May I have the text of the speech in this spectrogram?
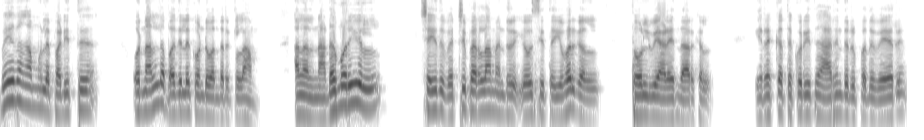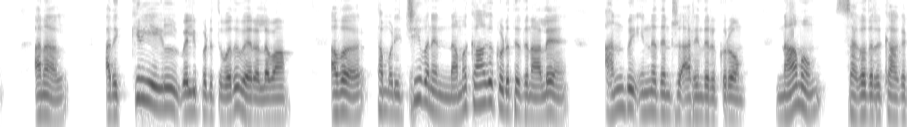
வேதகாமங்களை படித்து ஒரு நல்ல பதிலை கொண்டு வந்திருக்கலாம். ஆனால் நடைமுறையில் செய்து வெற்றி பெறலாம் என்று யோசித்த இவர்கள் தோல்வி அடைந்தார்கள். இரக்கத்தை குறித்து அறிந்திருப்பது வேறு. ஆனால் அதை கிரியையில் வெளிப்படுத்துவது வேறல்லவா அவர் தம்முடைய ஜீவனை நமக்காக கொடுத்ததினாலே அன்பு இன்னதென்று அறிந்திருக்கிறோம். நாமும் சகோதரருக்காக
